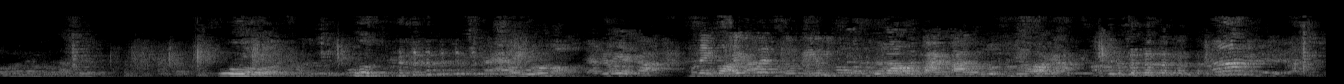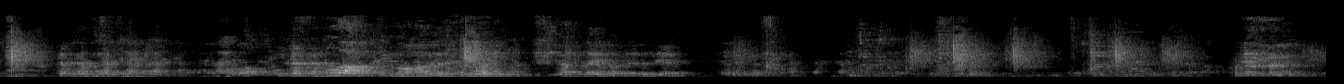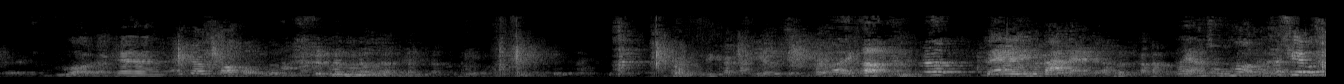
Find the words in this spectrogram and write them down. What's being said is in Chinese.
哇、哦，哇、哦，哈哈哈哈哈！太牛了嘛！这个，谁谁不是冰桶？你把我关个马桶都是冰桶去。啊！哎，这啥货？你看看你。来一个，咱一个大蛋。哎呀，这全部都是。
